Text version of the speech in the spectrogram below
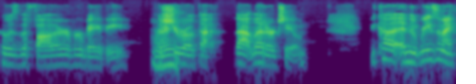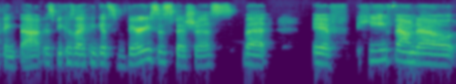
who was the father of her baby that she wrote that that letter to. Because and the reason I think that is because I think it's very suspicious that if he found out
